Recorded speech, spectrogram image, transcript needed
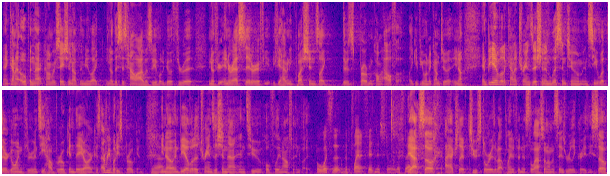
and kind of open that conversation up and be like, you know, this is how I was able to go through it. You know, if you're interested or if you if you have any questions, like there's this program called Alpha, like if you want to come to it, you know, and be able to kind of transition and listen to them and see what they're going through and see how broken they are, because everybody's broken, Yeah. you know, and be able to transition that into hopefully an Alpha invite. Well, what's the, the Planet Fitness story? What's that? Yeah, so I actually have two stories about Planet Fitness. The last one I'm going to say is really crazy. So,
